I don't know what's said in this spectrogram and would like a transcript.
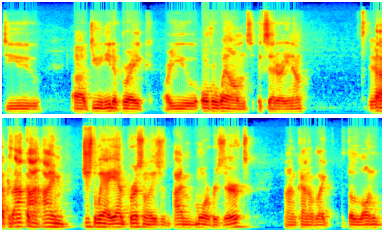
Do you uh, do you need a break? Are you overwhelmed, et cetera? You know, yeah. because I, I, I'm just the way I am personally. Is just I'm more reserved. I'm kind of like the lone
